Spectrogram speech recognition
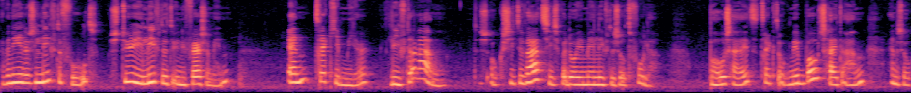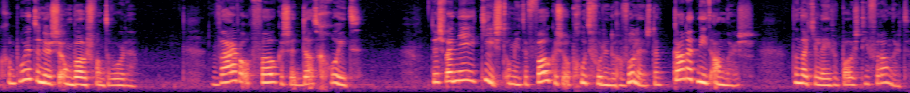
Wanneer je dus liefde voelt, stuur je liefde het universum in en trek je meer liefde aan. Dus ook situaties waardoor je meer liefde zult voelen. Boosheid trekt ook meer boosheid aan en dus ook gebeurtenissen om boos van te worden. Waar we op focussen, dat groeit. Dus wanneer je kiest om je te focussen op goed voelende gevoelens, dan kan het niet anders dan dat je leven positief verandert.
